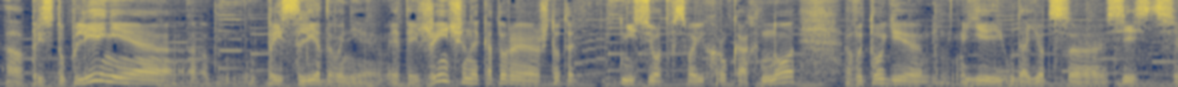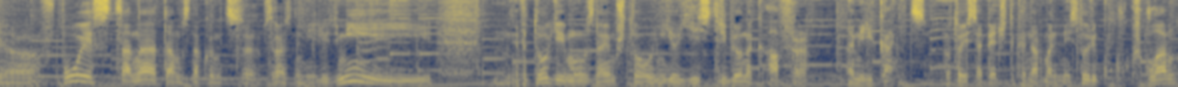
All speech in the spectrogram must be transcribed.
э, преступления, преследования этой женщины, которая что-то несет в своих руках, но в итоге ей удается сесть э, в поезд, она там знакомится с разными людьми, и в итоге мы узнаем, что у нее есть ребенок афро американец. Ну, то есть, опять же, такая нормальная история, куклукс-клан.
